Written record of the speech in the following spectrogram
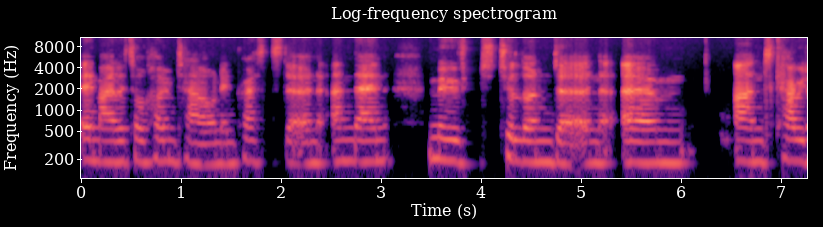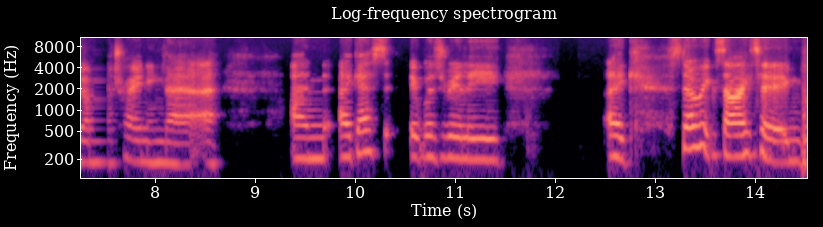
in my little hometown in Preston, and then moved to London um, and carried on my training there. And I guess it was really like so exciting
